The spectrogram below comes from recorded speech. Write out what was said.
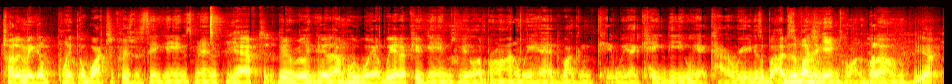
try to make a point to watch the Christmas Day games, man. You have to. They were really good. Um, who we had, we had a few games. We had LeBron. We had fucking K, we had KD. We had Kyrie. There's a, there's a bunch of games going. But um, Yep.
